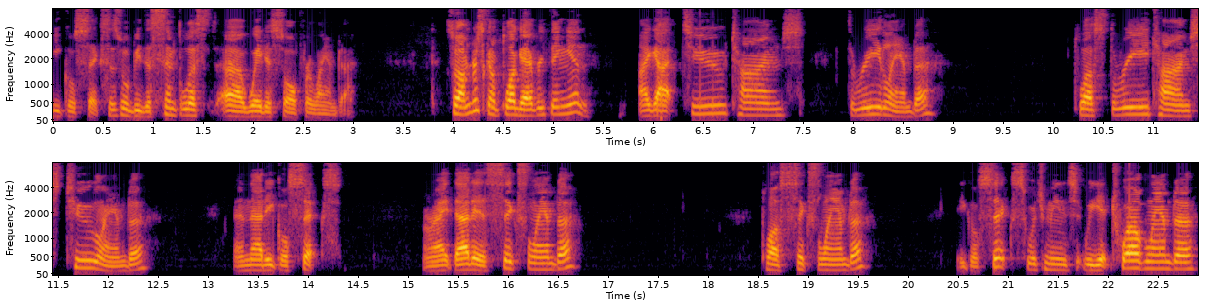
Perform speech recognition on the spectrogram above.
equals 6. This will be the simplest uh, way to solve for lambda. So I'm just going to plug everything in. I got 2 times 3 lambda plus 3 times 2 lambda, and that equals 6. All right, that is 6 lambda plus 6 lambda equals 6, which means we get 12 lambda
